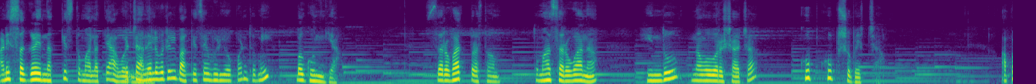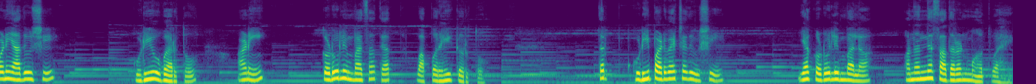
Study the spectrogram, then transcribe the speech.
आणि सगळे नक्कीच तुम्हाला ते आवड चॅनेलवरील बाकीचे व्हिडिओ पण तुम्ही बघून घ्या. सर्वात प्रथम तुम्हा सर्वांना हिंदू नववर्षाच्या खूप खूप शुभेच्छा. आपण या दिवशी गुढी उभारतो आणि कडुलिंबाचा त्यात वापरही करतो. तर गुढीपाडव्याच्या दिवशी या कडुलिंबाला अनन्यसाधारण महत्त्व आहे.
